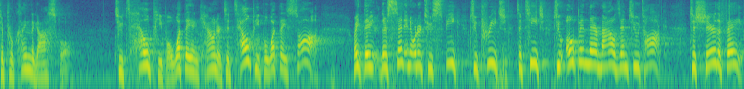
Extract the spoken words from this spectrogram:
To proclaim the gospel, to tell people what they encountered, to tell people what they saw. Right? They, they're sent in order to speak, to preach, to teach, to open their mouths and to talk, to share the faith,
